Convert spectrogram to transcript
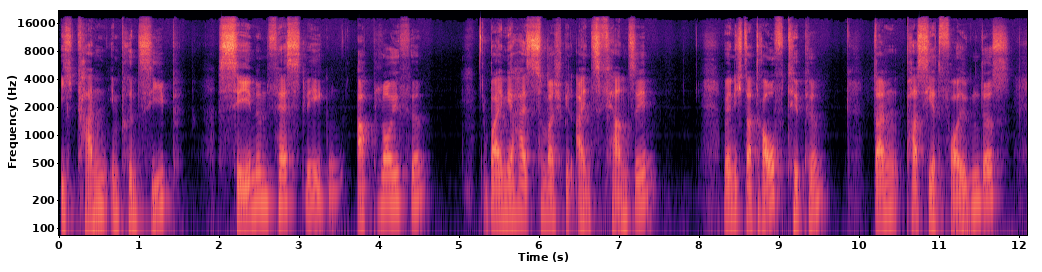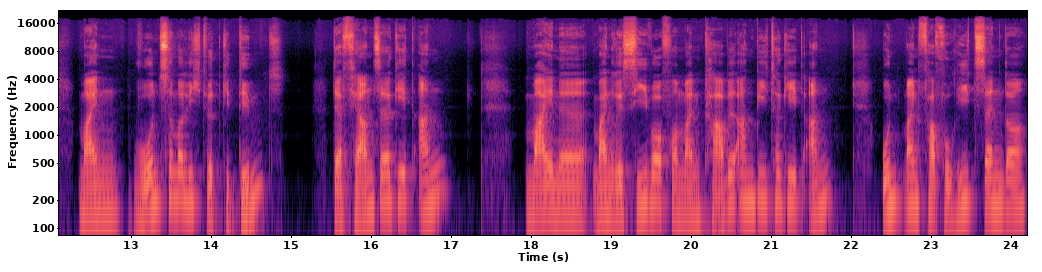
ich kann im Prinzip Szenen festlegen, Abläufe. Bei mir heißt zum Beispiel eins Fernsehen. Wenn ich da drauf tippe, dann passiert folgendes. Mein Wohnzimmerlicht wird gedimmt, der Fernseher geht an, meine, mein Receiver von meinem Kabelanbieter geht an und mein Favoritsender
